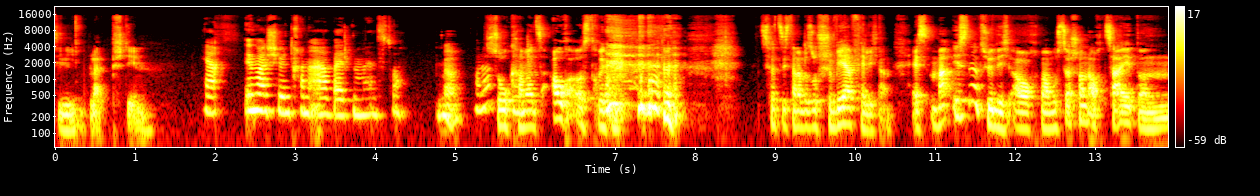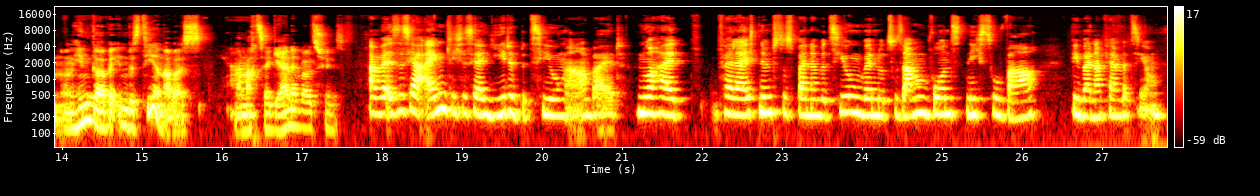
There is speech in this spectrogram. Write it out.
die Liebe bleibt bestehen. ja. Immer schön dran arbeiten, meinst du? Ja, Oder? so kann man es auch ausdrücken. Es hört sich dann aber so schwerfällig an. Es ist natürlich auch, man muss da schon auch Zeit und, und Hingabe investieren, aber es, Ja. man macht es ja gerne, weil es schön ist. Aber es ist ja eigentlich ist ja jede Beziehung Arbeit. Nur halt, vielleicht nimmst du es bei einer Beziehung, wenn du zusammen wohnst, nicht so wahr wie bei einer Fernbeziehung.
